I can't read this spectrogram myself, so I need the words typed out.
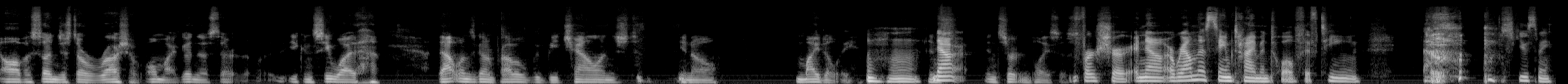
all of a sudden, just a rush of oh my goodness, there you can see why that, that one's going to probably be challenged, you know, mightily. Mm-hmm. In, now, in certain places, for sure. And now, around the same time in 1215, excuse me,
